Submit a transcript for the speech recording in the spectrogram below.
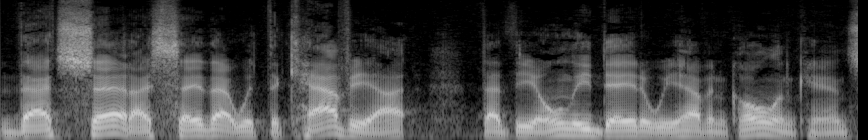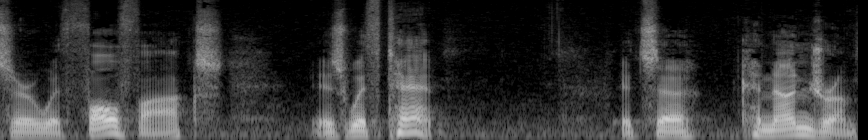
That said, I say that with the caveat that the only data we have in colon cancer with FOLFOX is with 10. It's a conundrum.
